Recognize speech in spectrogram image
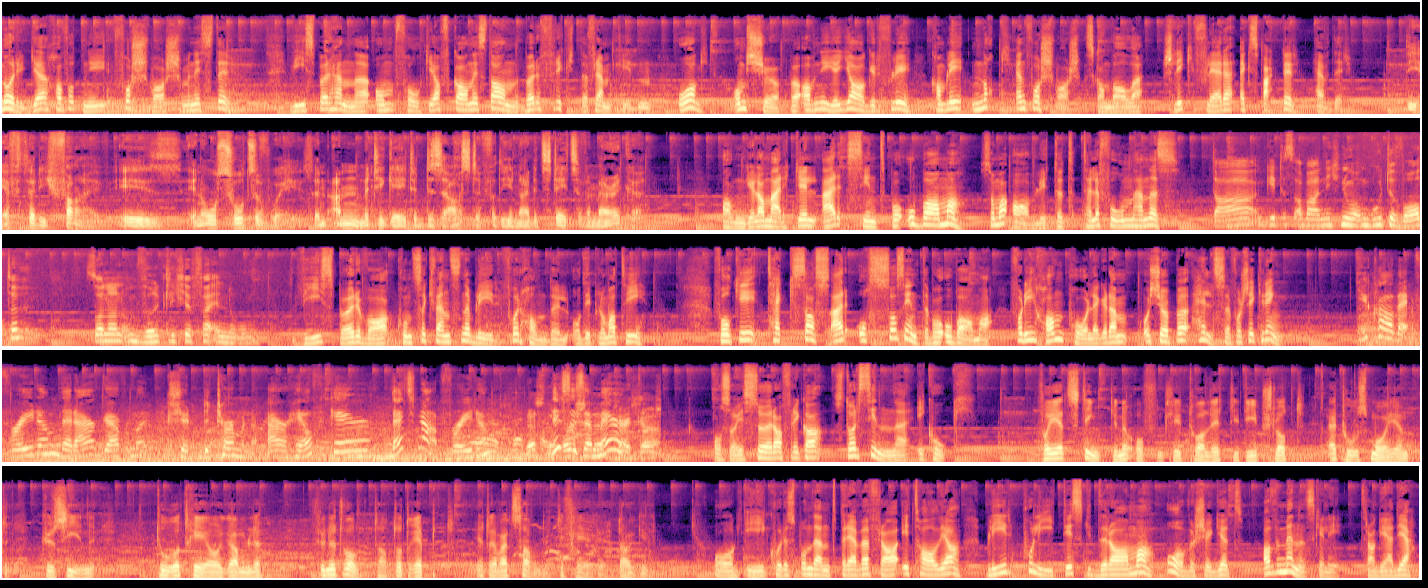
Norge har fått ny forsvarsminister. Vi spør henne om folk i Afghanistan bør frykte fremtiden, og om kjøpet av nye jagerfly kan bli nok en forsvarsskandale, slik flere eksperter hevder. The F-35 is in all sorts of ways an unmitigated disaster for the United States of America. Angela Merkel er sint på Obama, som har avlyttet telefonen hennes. Da geht es aber nicht nur um gute Worte, sondern um wirkliche Veränderungen. Vi spør hva konsekvensene blir for handel og diplomati. Folk i Texas er også sinte på Obama fordi han pålegger dem å kjøpe helseforsikring. You call that freedom that our government should determine our health care? That's not freedom. This is America. Også i Sør-Afrika står sinnet i kok. For i et stinkende offentlig toalett i Deep Slott er to småjenter, kusiner, to og tre år gamle, funnet voldtatt og drept etter å ha vært savnet i flere dager. Og i korrespondentbrevet fra Italia blir politisk drama overskygget av menneskelig tragedie.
